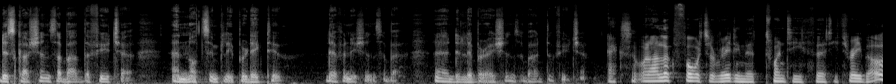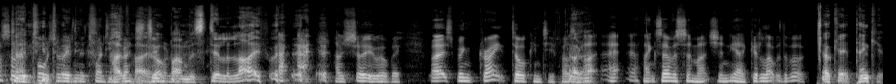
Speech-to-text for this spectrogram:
discussions about the future and not simply predictive definitions about uh, deliberations about the future. Excellent. Well, I look forward to reading the 2033, but also look forward to reading the 2022. I, I hope I'm still alive. I'm sure you will be. Well, it's been great talking to you, Fazal. Right. Uh, thanks ever so much, and yeah, good luck with the book. Okay, thank you.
